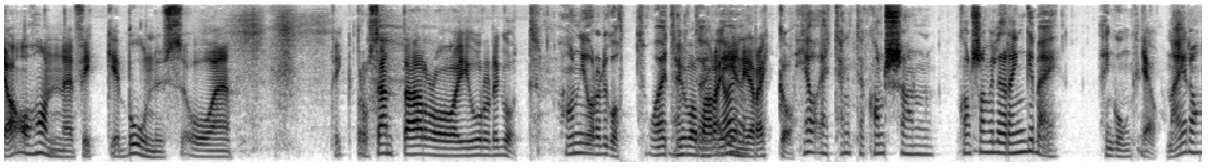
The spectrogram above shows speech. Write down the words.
Ja, og han eh, fikk bonus og eh, fikk prosenter og gjorde det godt. Han gjorde det godt, og jeg Du var bare ja, i ja. rekka. Ja, jeg tenkte kanskje han, kanskje han ville ringe meg en gang. Ja. Nei da.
